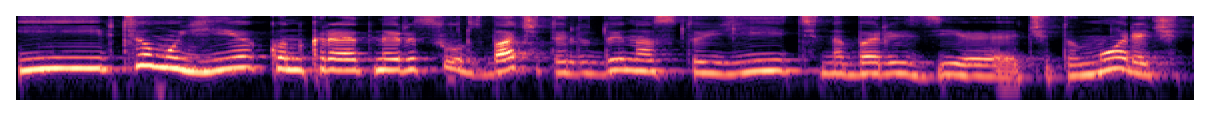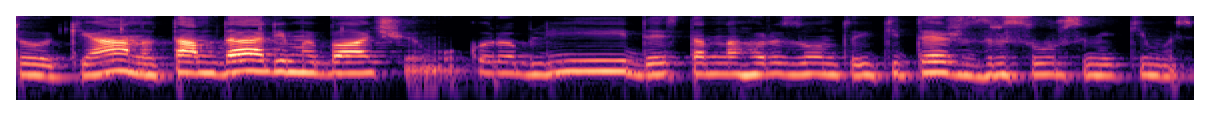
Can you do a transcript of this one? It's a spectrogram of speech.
І в цьому є конкретний ресурс. Бачите, людина стоїть на березі чи то моря, чи то океану. Там далі ми бачимо кораблі, десь там на горизонті, які теж з ресурсом якимось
